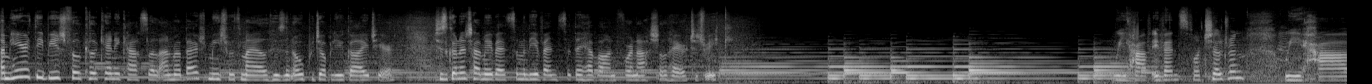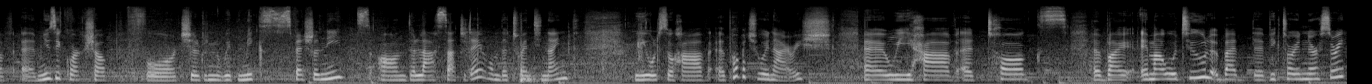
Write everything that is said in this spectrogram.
I'm here at the beautiful Kilkenny Castle and I'm about to meet with Mel, who's an OPW guide here. She's going to tell me about some of the events that they have on for National Heritage Week. We have events for children. We have a music workshop for children with mixed special needs on the last Saturday, on the 29th. We also have a puppet show in Irish. Uh, we have uh, talks uh, by Emma O'Toole about the Victorian Nursery.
